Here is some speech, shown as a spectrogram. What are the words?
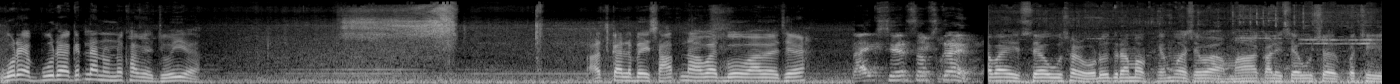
પૂરે પૂરા કેટલાનું નખાવે જોઈએ? આજકાલ ભાઈ સાપના અવાજ બહુ આવે છે. લાઈક શેર સબસ્ક્રાઇબ ભાઈ સેવ ઉછળ વડોદરામાં ફેમસ એવા મહાકાળી સેવ ઉછળ. પછી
